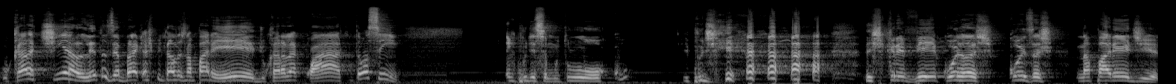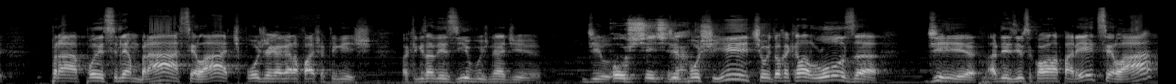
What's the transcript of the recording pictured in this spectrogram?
O cara tinha letras hebraicas pintadas na parede, o cara era quatro. Então, assim, ele podia ser muito louco e podia escrever coisas, coisas na parede pra poder se lembrar, sei lá. Tipo, hoje a galera faz com aqueles, com aqueles adesivos, né, de... de Post-it, de né? post-it, ou então com aquela lousa de adesivo que você coloca na parede, sei lá.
